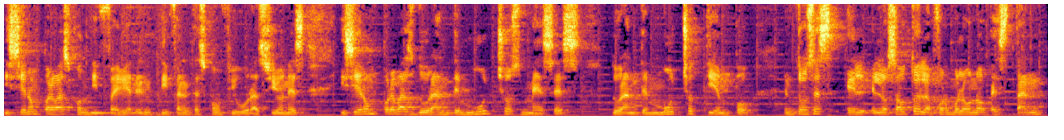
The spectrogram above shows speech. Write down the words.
hicieron pruebas con difer- diferentes configuraciones, hicieron pruebas durante muchos meses, durante mucho tiempo. Entonces, el- los autos de la Fórmula 1 están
